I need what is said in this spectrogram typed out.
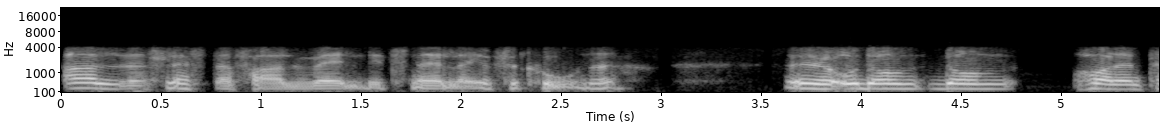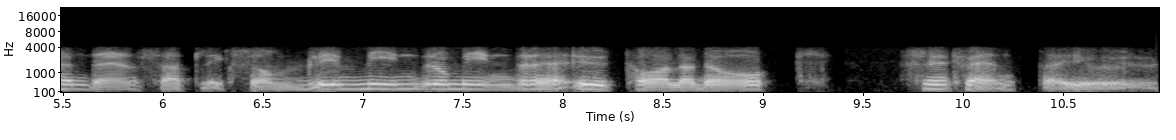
allra flesta fall väldigt snälla infektioner. Eh, och de, de har en tendens att liksom bli mindre och mindre uttalade och frekventa ju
